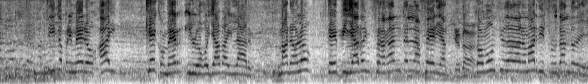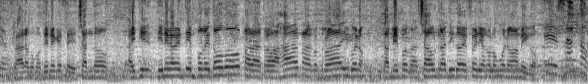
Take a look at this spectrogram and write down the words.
a poco, despacito, primero hay que comer y luego ya bailar. Manolo, te he pillado infragante en la feria. ¿Qué tal? Como un ciudadano más disfrutando de ella. Claro, como tiene que ser, echando. Ahí tie- tiene que haber tiempo de todo para trabajar, para controlar y bueno, también para echar un ratito de feria con los buenos amigos. Exacto.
